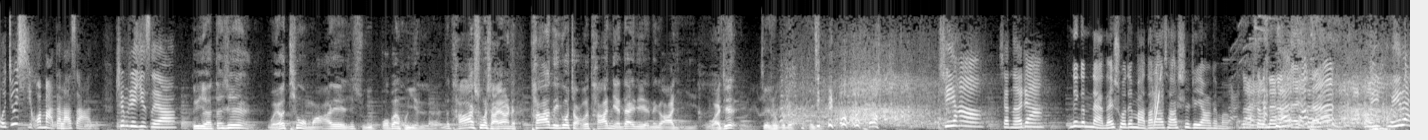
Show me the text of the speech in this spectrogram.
我就喜欢马德拉撒的，是不是这意思呀？对呀，但是我要听我妈的，这属于包办婚姻了。那她说啥样的，她得给我找个她年代的那个阿姨，我这接受不了。十一号小哪吒，那个奶奶说的马德拉撒是这样的吗？奶奶奶奶，回回来，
